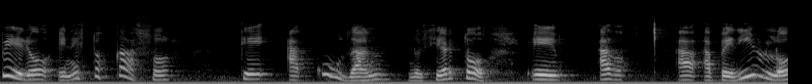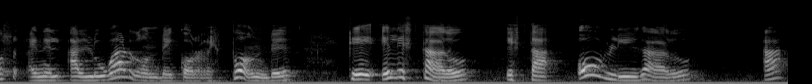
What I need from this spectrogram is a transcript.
Pero en estos casos, que acudan, ¿no es cierto?, eh, a, pedirlos en el, al lugar donde corresponde, que el Estado está obligado a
